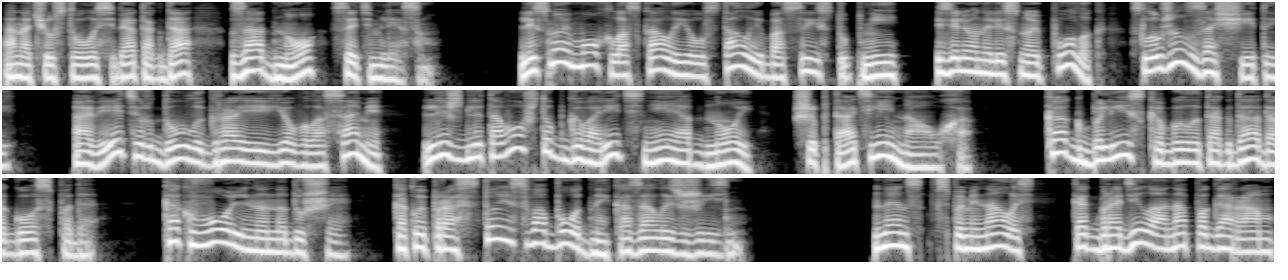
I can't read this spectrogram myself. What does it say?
Она чувствовала себя тогда заодно с этим лесом. Лесной мох ласкал ее усталые босые ступни, зеленый лесной полог служил защитой, а ветер дул, играя ее волосами, лишь для того, чтобы говорить с ней одной, шептать ей на ухо. Как близко было тогда до Господа, как вольно на душе, какой простой и свободной казалась жизнь. Нэнс вспоминалась, как бродила она по горам,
